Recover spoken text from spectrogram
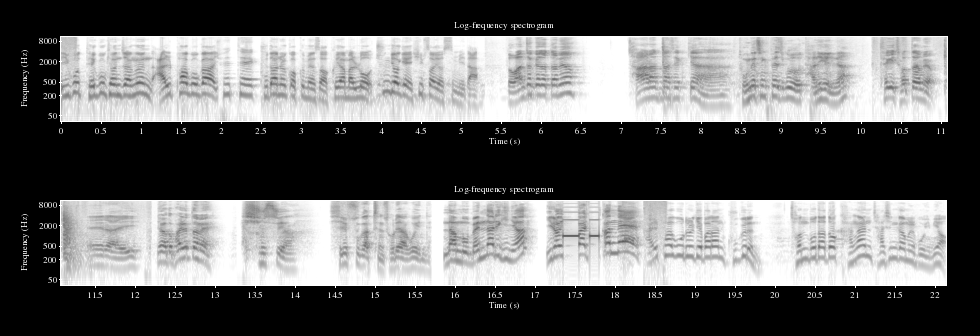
이곳 대구 견장은 알파고가 최택 구단을 꺾으면서 그야말로 충격에 휩싸였습니다. 너 완전 깨졌다며? 잘한다 새끼야 동네 창피해지고 다니겠냐? 택이 졌다며 에라이 야너 발렸다며 실수야. 실수 같은 소리 하고 있네 난 뭐 맨날 이기냐? 이런 빨 같네. 알파고를 개발한 구글은 전보다 더 강한 자신감을 보이며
